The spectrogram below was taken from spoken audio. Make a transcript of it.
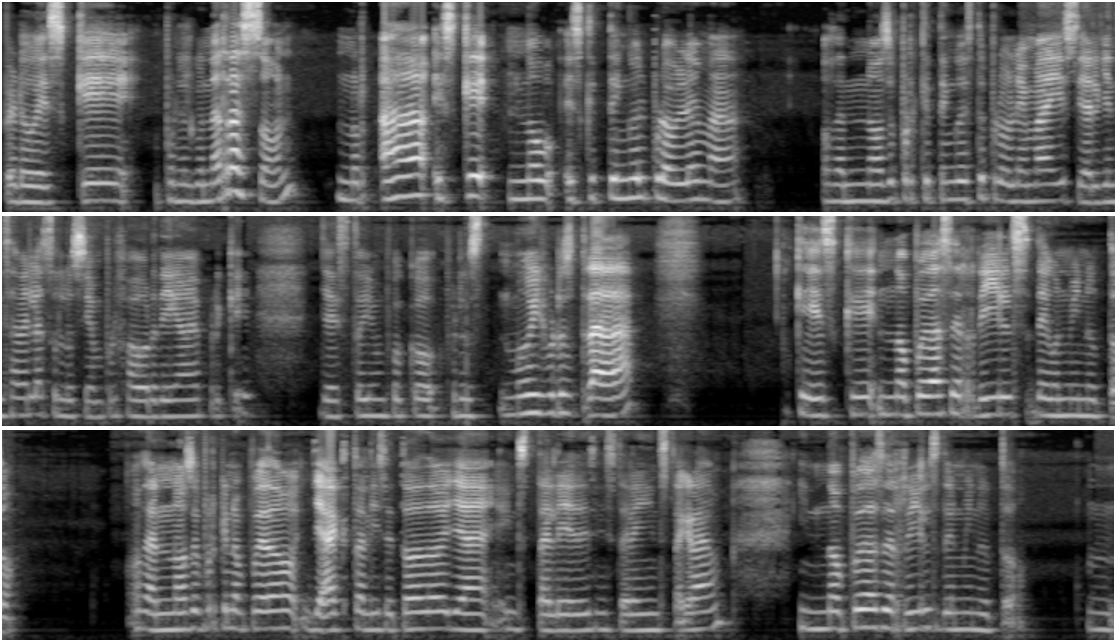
Pero es que por alguna razón. No, ah, es que no, es que tengo el problema o sea, no sé por qué tengo este problema y si alguien sabe la solución, por favor dígame porque ya estoy un poco muy frustrada. Que es que no puedo hacer reels de un minuto. O sea, no sé por qué no puedo. Ya actualicé todo, ya instalé, desinstalé Instagram y no puedo hacer reels de un minuto. Mm,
